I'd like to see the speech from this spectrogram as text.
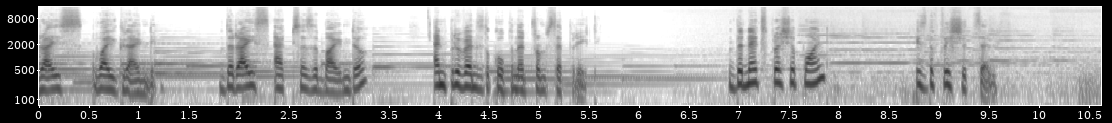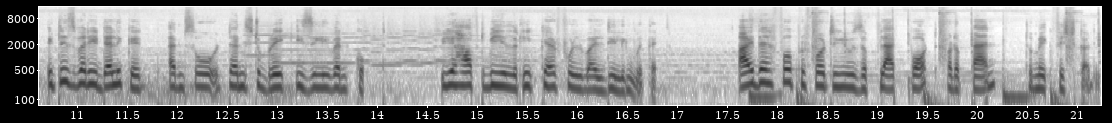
rice while grinding. The rice acts as a binder and prevents the coconut from separating. The next pressure point is the fish itself. It is very delicate and so it tends to break easily when cooked. You have to be a little careful while dealing with it. I therefore prefer to use a flat pot or a pan to make fish curry.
